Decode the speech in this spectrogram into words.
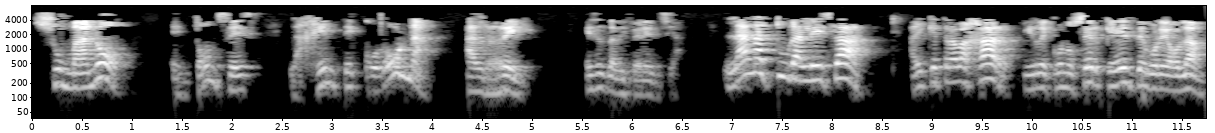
su mano, entonces la gente corona al rey. Esa es la diferencia. La naturaleza hay que trabajar y reconocer que es de Boreolam.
